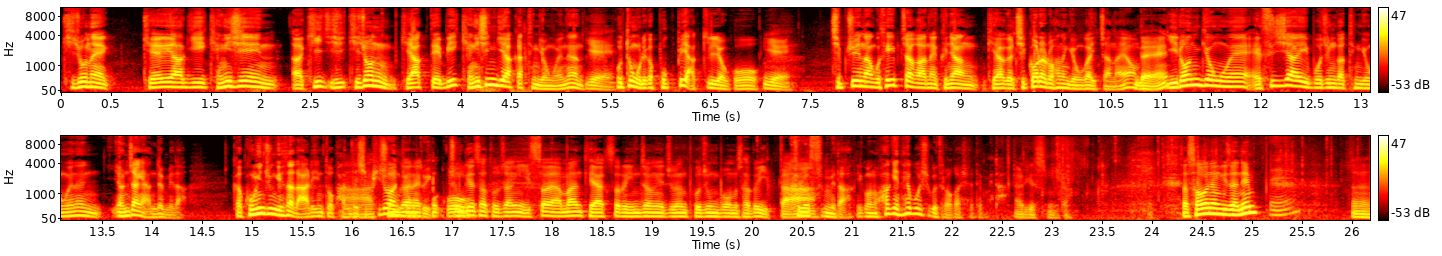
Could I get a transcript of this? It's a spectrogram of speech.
기존의 계약이 갱신 아 기, 기존 계약 대비 갱신 계약 같은 경우에는 예. 보통 우리가 복비 아끼려고 예. 집주인하고 세입자 간에 그냥 계약을 직거래로 하는 경우가 있잖아요. 네. 이런 경우에 SGI 보증 같은 경우에는 연장이 안 됩니다. 그러니까 공인중개사 날인 또 반드시 아, 필요한 중간에 경우도 고- 있고 중개사 도장이 있어야만 계약서를 인정해주는 보증보험사도 있다. 그렇습니다. 이건 확인해 보시고 들어가셔야 됩니다. 알겠습니다. 자 서은영 기자님, 네. 어,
